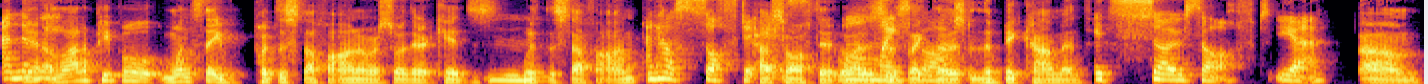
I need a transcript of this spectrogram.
and then yeah, we, a lot of people once they put the stuff on or saw their kids mm, with the stuff on, and how soft it how is. soft it was. Oh it was like the the big comment. It's so soft. Yeah. Um.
